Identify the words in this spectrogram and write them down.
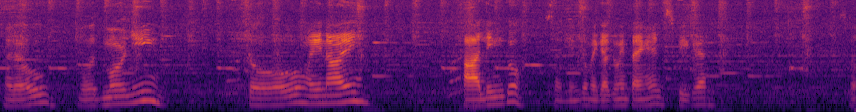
Hello, good morning. So, ngayon ay ah, linggo. Sa linggo, may gagawin tayo ngayon, speaker. So,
